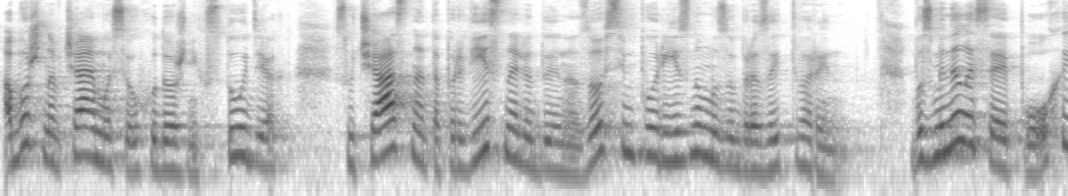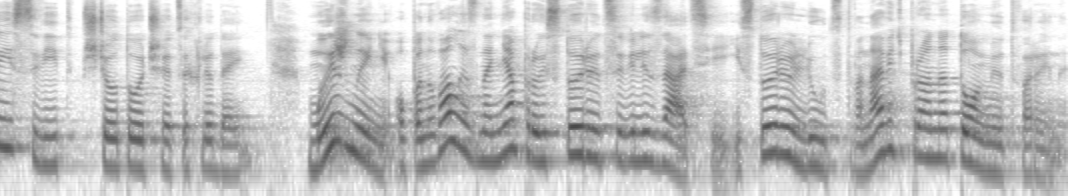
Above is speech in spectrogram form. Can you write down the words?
або ж навчаємося у художніх студіях, сучасна та первісна людина зовсім по-різному зобразить тварин. Бо змінилися епохи і світ, що оточує цих людей. Ми ж нині опанували знання про історію цивілізації, історію людства, навіть про анатомію тварини.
